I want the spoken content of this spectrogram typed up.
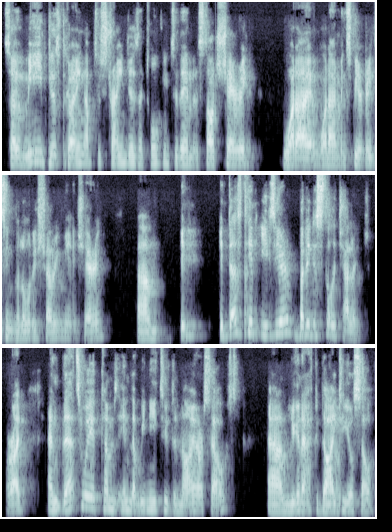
so me just going up to strangers and talking to them and start sharing what I what I'm experiencing, the Lord is showing me and sharing. Um, it it does get easier, but it is still a challenge. All right. And that's where it comes in that we need to deny ourselves. Um, you're going to have to die to yourself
